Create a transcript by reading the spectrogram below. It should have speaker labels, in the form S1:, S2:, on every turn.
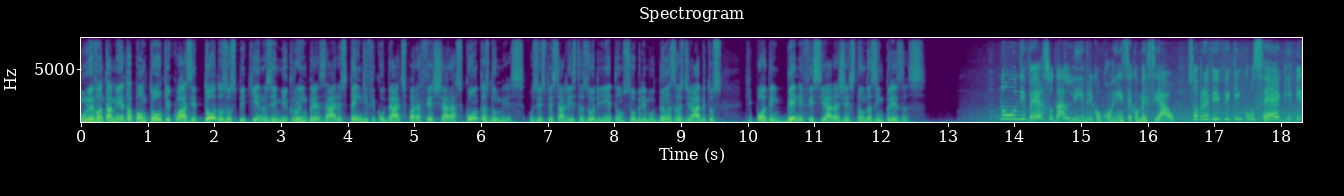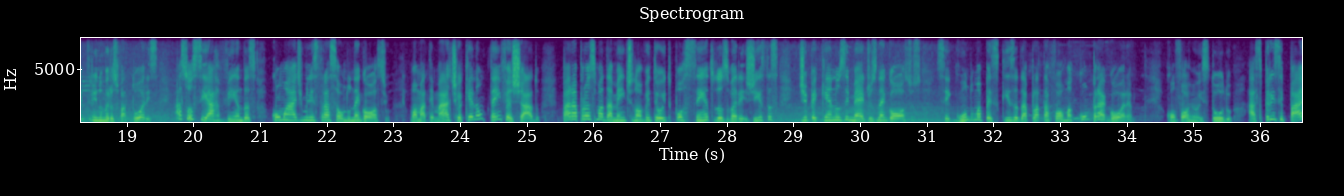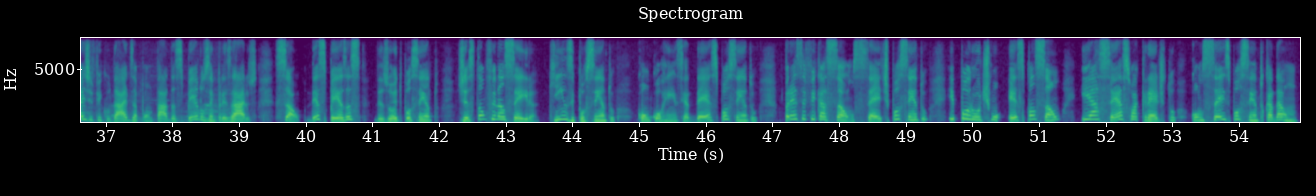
S1: Um levantamento apontou que quase todos os pequenos e microempresários têm dificuldades para fechar as contas do mês. Os especialistas orientam sobre mudanças de hábitos que podem beneficiar a gestão das empresas.
S2: No universo da livre concorrência comercial, sobrevive quem consegue, entre inúmeros fatores, associar vendas com a administração do negócio. Uma matemática que não tem fechado para aproximadamente 98% dos varejistas de pequenos e médios negócios, segundo uma pesquisa da plataforma Compra Agora. Conforme o estudo, as principais dificuldades apontadas pelos empresários são despesas, 18%, gestão financeira, 15%, concorrência 10%, precificação 7% e, por último, expansão e acesso a crédito com 6% cada um.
